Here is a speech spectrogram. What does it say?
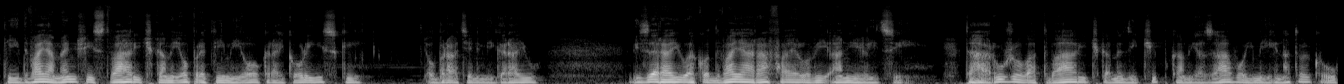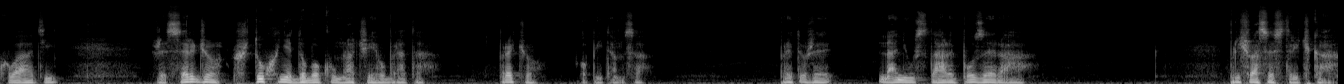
Tí dvaja menší s tváričkami opretými o okraj kolísky, obrátenými k vyzerajú ako dvaja Rafaelovi anielici. Tá rúžová tvárička medzi čipkami a závojmi ich natoľko uchváti, že Sergio štuchne do boku mladšieho brata. Prečo? Opýtam sa. Pretože na ňu stále pozerá. Prišla sestrička,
